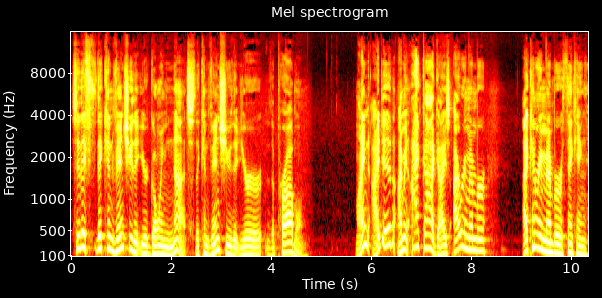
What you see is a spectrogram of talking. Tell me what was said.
See, they, they convince you that you're going nuts. They convince you that you're the problem. Mine, I did. I mean, I, God, guys, I remember, I can remember thinking,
